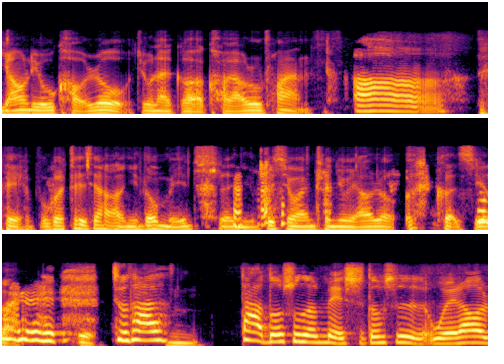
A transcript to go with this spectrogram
杨柳烤肉，就那个烤羊肉串。哦，对，不过这些好像你都没吃，你不喜欢吃牛羊肉，可惜了。对，就它嗯，大多数的美食都是围绕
